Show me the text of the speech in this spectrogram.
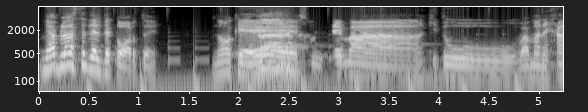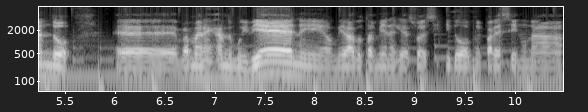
me hablaste del deporte, ¿no? Que Claro. es un tema que tú vas manejando, eh, vas manejando muy bien. Y he mirado también que eso ha sido, me parece, en una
